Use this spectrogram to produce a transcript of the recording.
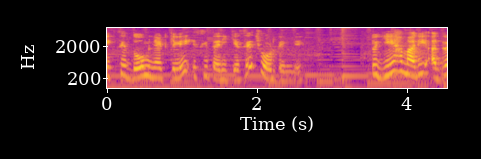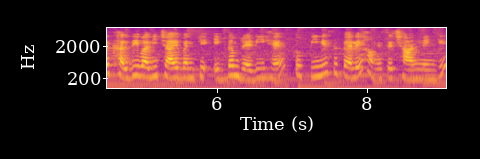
एक से दो मिनट के लिए इसी तरीके से छोड़ देंगे। तो ये हमारी अदरक हल्दी वाली चाय बनके एकदम रेडी है। तो पीने से पहले हम इसे छान लेंगे।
